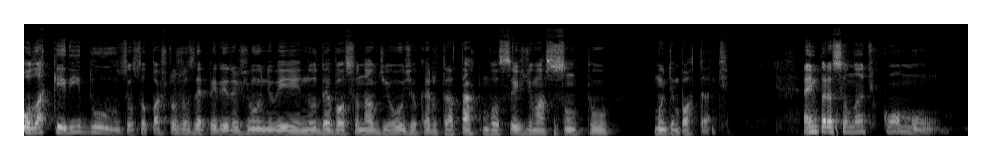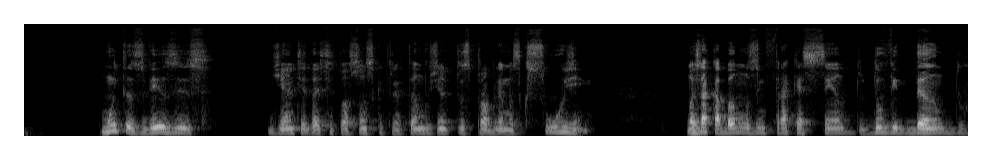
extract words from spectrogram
Olá, queridos. Eu sou o pastor José Pereira Júnior e no devocional de hoje eu quero tratar com vocês de um assunto muito importante. É impressionante como muitas vezes, diante das situações que enfrentamos, diante dos problemas que surgem, nós acabamos enfraquecendo, duvidando,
